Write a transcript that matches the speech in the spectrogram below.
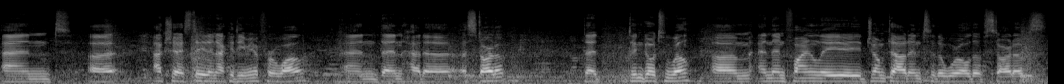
and uh, actually I stayed in academia for a while, and then had a, a startup that didn't go too well, um, and then finally jumped out into the world of startups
